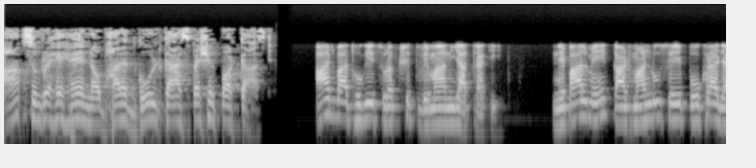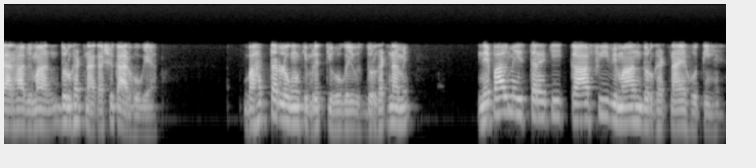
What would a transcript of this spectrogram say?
आप सुन रहे हैं नवभारत गोल्ड का स्पेशल पॉडकास्ट आज बात होगी सुरक्षित विमान यात्रा की। नेपाल में काठमांडू से पोखरा जा रहा विमान दुर्घटना का शिकार हो गया। बहत्तर लोगों की मृत्यु हो गई उस दुर्घटना में। नेपाल में इस तरह की काफ़ी विमान दुर्घटनाएँ होती हैं।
